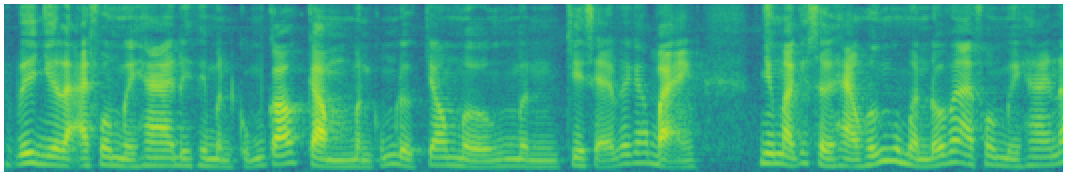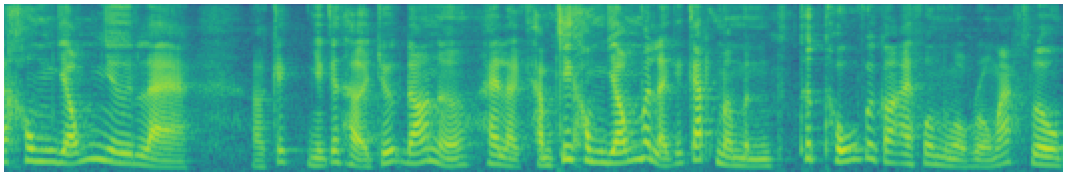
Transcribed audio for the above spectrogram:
ví dụ như là iPhone 12 đi thì mình cũng có cầm mình cũng được cho mượn mình chia sẻ với các bạn. Nhưng mà cái sự hào hứng của mình đối với iPhone 12 nó không giống như là ờ, cái những cái thời trước đó nữa hay là thậm chí không giống với lại cái cách mà mình thích thú với con iPhone 11 Pro Max luôn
